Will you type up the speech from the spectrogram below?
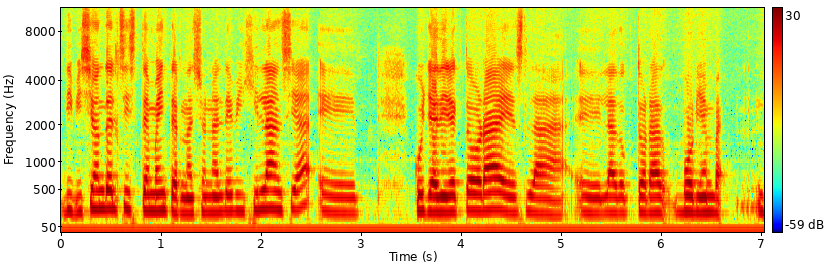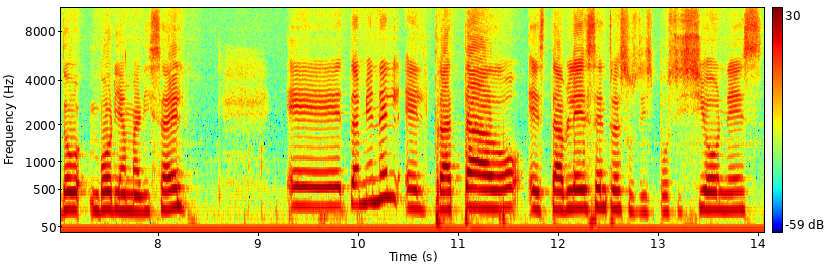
División del Sistema Internacional de Vigilancia, eh, cuya directora es la, eh, doctora Boria, Boria Marisael. Eh, también el, tratado establece entre sus disposiciones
